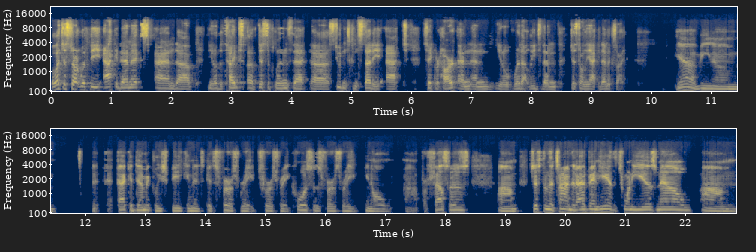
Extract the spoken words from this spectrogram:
But let's just start with the academics and uh, you know the types of disciplines that uh, students can study at Sacred Heart and and you know where that leads them just on the academic side. Yeah, I mean, um, academically speaking, it's it's first rate, first rate courses, first rate, you know, uh, professors. Um, just in the time that I've been here, the 20 years now, um,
